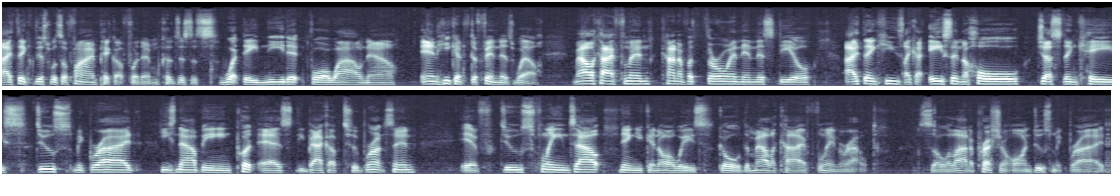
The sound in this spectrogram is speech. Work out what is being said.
I think this was a fine pickup for them because this is what they needed for a while now. And he can defend as well. Malachi Flynn, kind of a throw in in this deal. I think he's like an ace in the hole just in case Deuce McBride, he's now being put as the backup to Brunson. If Deuce flames out, then you can always go the Malachi Flynn route. So a lot of pressure on Deuce McBride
